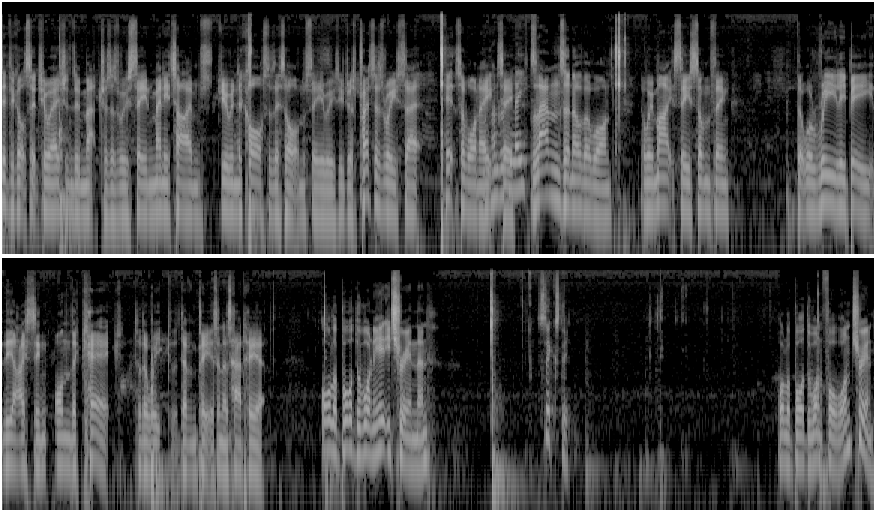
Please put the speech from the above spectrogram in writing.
difficult situations in matches, as we've seen many times during the course of this autumn series. He just presses reset, hits a 180, 180. lands another one, and we might see something that will really be the icing on the cake to the week that Devon Petersen has had here. All aboard the 180 train then. 60. All aboard the 141 train.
